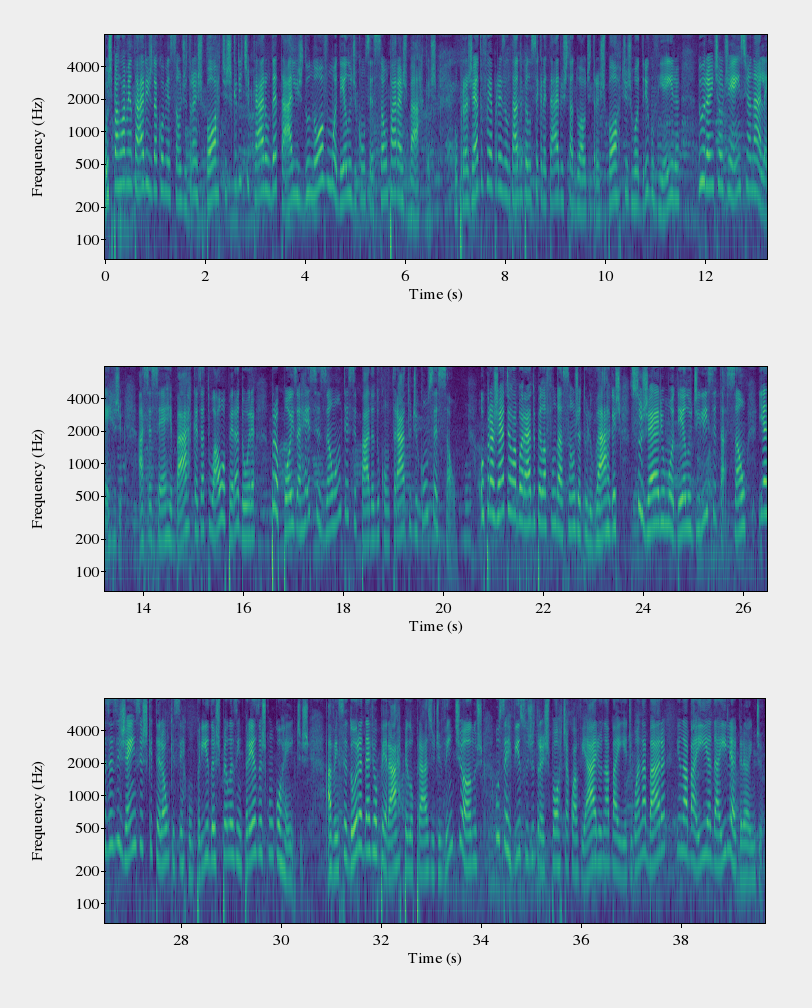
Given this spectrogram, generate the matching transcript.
Os parlamentares da Comissão de Transportes criticaram detalhes do novo modelo de concessão para as barcas. O projeto foi apresentado pelo secretário estadual de Transportes, Rodrigo Vieira, durante audiência na Alerj. A CCR Barcas, atual operadora, propôs a rescisão antecipada do contrato de concessão. O projeto elaborado pela Fundação Getúlio Vargas sugere o modelo de licitação e as exigências que terão que ser cumpridas pelas empresas com concorrentes. A vencedora deve operar pelo prazo de 20 anos o serviço de transporte aquaviário na Baía de Guanabara e na Baía da Ilha Grande.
